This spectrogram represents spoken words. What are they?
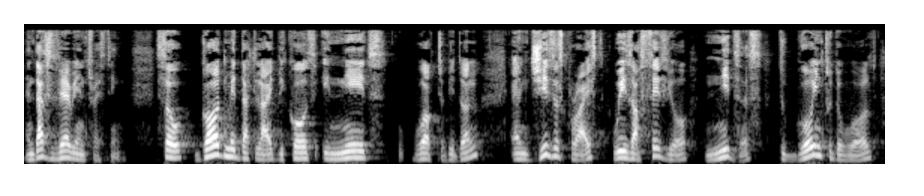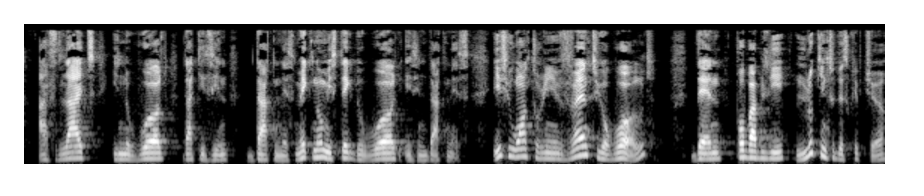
And that's very interesting. So God made that light because it needs work to be done. And Jesus Christ, who is our Savior, needs us to go into the world as light in a world that is in darkness. Make no mistake, the world is in darkness. If you want to reinvent your world, then probably look into the scripture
